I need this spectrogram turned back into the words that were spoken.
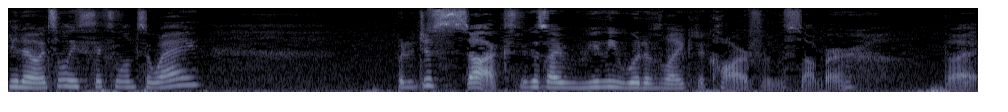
You know, it's only six months away. But it just sucks because I really would have liked a car for the summer. But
